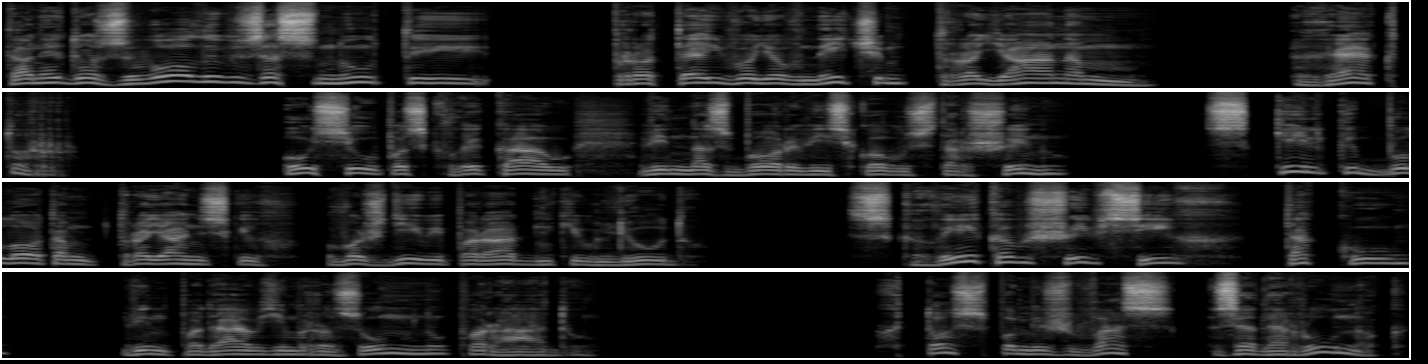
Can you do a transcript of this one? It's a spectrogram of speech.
та не дозволив заснути проте й войовничим троянам Гектор. Усю поскликав він на збори військову старшину, скільки було там троянських вождів і порадників люду. Скликавши всіх таку, він подав їм розумну пораду. Хто з поміж вас за дарунок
